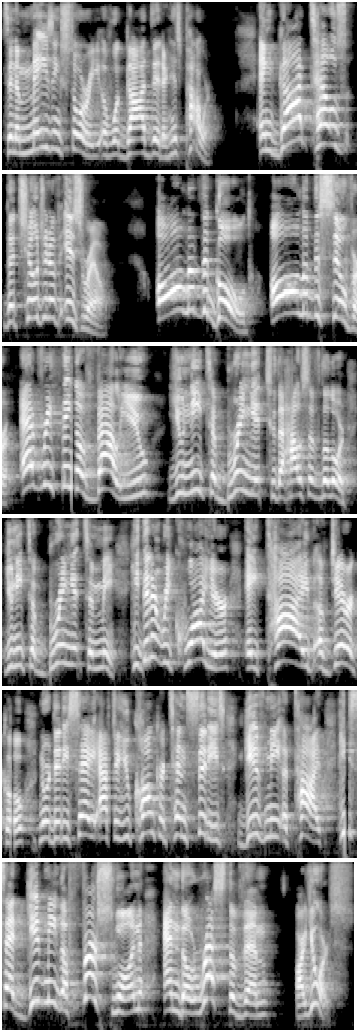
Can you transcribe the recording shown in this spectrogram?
It's an amazing story of what God did and his power. And God tells the children of Israel, all of the gold, all of the silver, everything of value you need to bring it to the house of the Lord. You need to bring it to me. He didn't require a tithe of Jericho, nor did he say, after you conquer 10 cities, give me a tithe. He said, give me the first one and the rest of them are yours.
